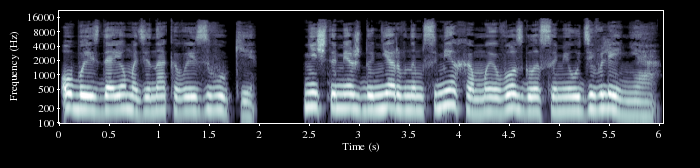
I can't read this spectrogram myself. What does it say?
Оба издаем одинаковые звуки. Нечто между нервным смехом и возгласами удивления.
